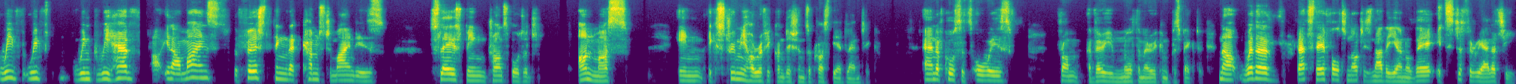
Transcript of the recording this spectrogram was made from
we've we've we, we have uh, in our minds the first thing that comes to mind is slaves being transported en masse in extremely horrific conditions across the Atlantic. And of course, it's always from a very North American perspective. Now, whether that's their fault or not is neither here nor there. It's just a reality.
